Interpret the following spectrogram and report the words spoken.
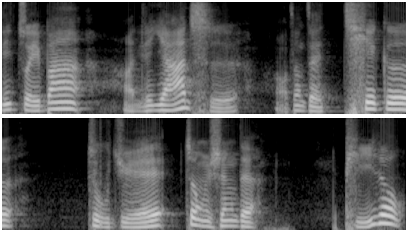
你嘴巴啊，你的牙齿哦，正在切割、咀嚼众生的皮肉，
